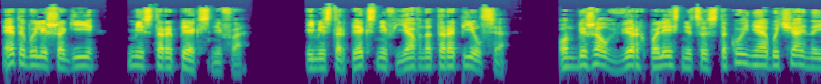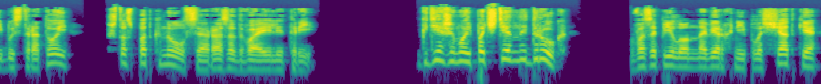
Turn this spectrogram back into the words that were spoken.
Это были шаги мистера Пекснифа. И мистер Пексниф явно торопился. Он бежал вверх по лестнице с такой необычайной быстротой, что споткнулся раза два или три. — Где же мой почтенный друг? — возопил он на верхней площадке,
